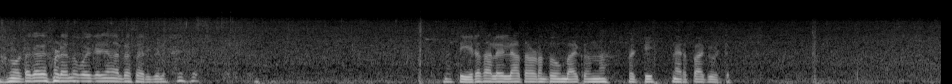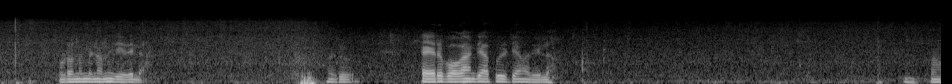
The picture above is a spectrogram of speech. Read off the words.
അങ്ങോട്ടൊക്കെ ഇവിടെ നിന്ന് പോയി കഴിഞ്ഞാൽ നല്ല രസമായിരിക്കും തീരെ സ്ഥലമില്ലാത്തവിടെ തൂമ്പാക്കി ഒന്ന് വെട്ടി നിരപ്പാക്കി വിട്ട്. ഇവിടെ ഒന്നും പിന്നെ ഒന്നും ചെയ്തില്ല. ഒരു ടയർ പോകാൻ ഗ്യാപ്പ് കിട്ടിയാൽ മതിയല്ലോ. ഇപ്പം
